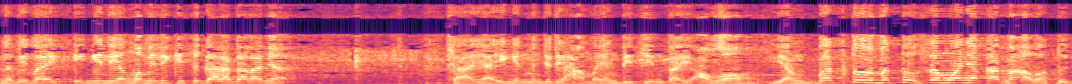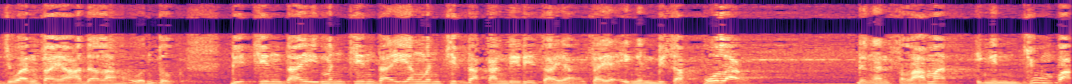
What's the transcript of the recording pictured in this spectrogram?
lebih baik ingin yang memiliki segala-galanya. Saya ingin menjadi hamba yang dicintai Allah Yang betul-betul semuanya karena Allah Tujuan saya adalah untuk dicintai, mencintai yang menciptakan diri saya. Saya ingin bisa pulang dengan selamat, ingin jumpa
